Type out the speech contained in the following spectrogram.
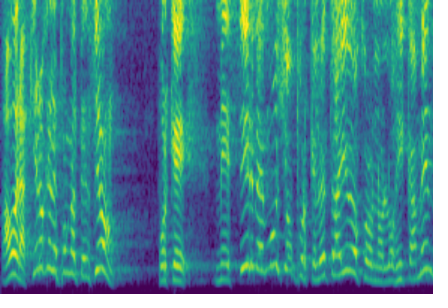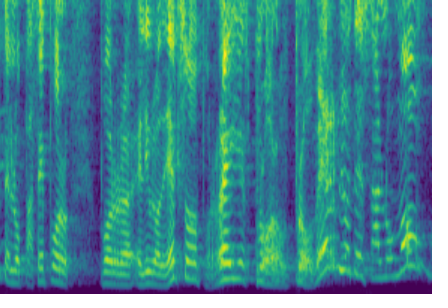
Ahora, quiero que le ponga atención, porque me sirve mucho porque lo he traído cronológicamente. Lo pasé por, por el libro de Éxodo, por Reyes, por Proverbios de Salomón.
